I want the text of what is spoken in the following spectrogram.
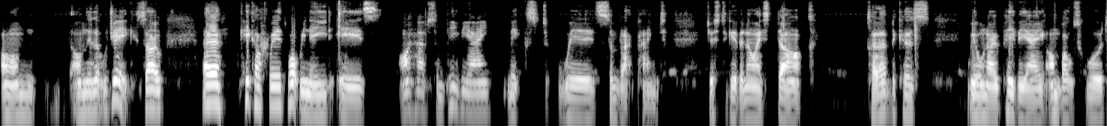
on on the little jig. So uh, kick off with what we need is I have some PVA mixed with some black paint just to give a nice dark colour because we all know PVA on balsa wood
